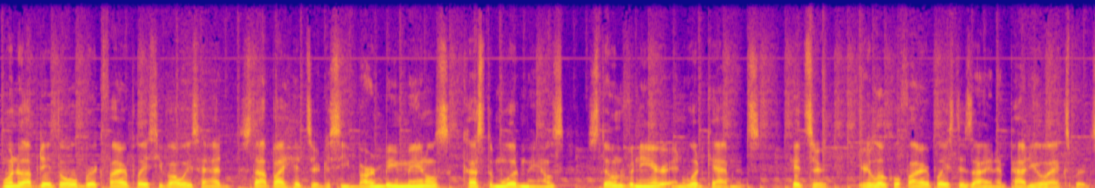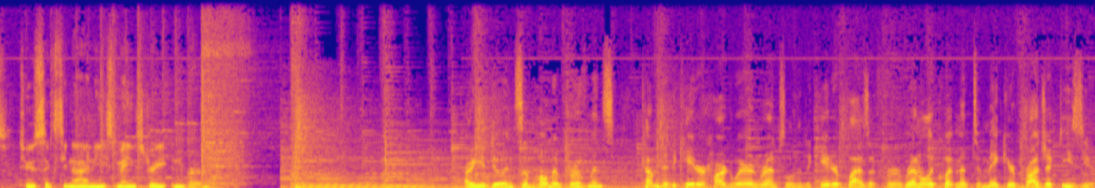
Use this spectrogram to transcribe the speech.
Want to update the old brick fireplace you've always had? Stop by Hitzer to see barn beam mantels, custom wood mantels, stone veneer, and wood cabinets. Hitzer, your local fireplace design and patio experts. 269 East Main Street in Berne. Are you doing some home improvements? Come to Decatur Hardware and Rental in the Decatur Plaza for a rental equipment to make your project easier.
